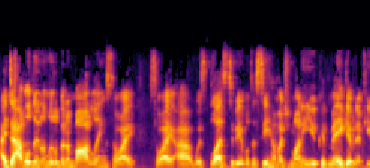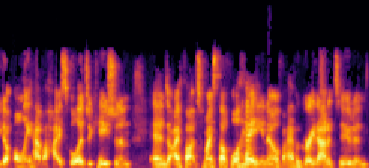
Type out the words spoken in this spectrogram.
I dabbled in a little bit of modeling. So I, so I uh, was blessed to be able to see how much money you could make, even if you don't only have a high school education. And, and I thought to myself, well, hey, you know, if I have a great attitude and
